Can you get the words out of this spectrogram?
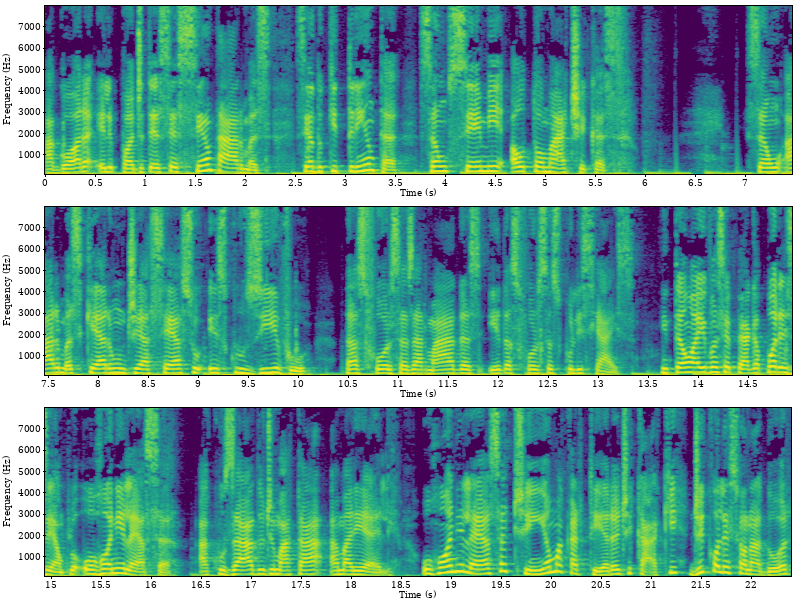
Agora ele pode ter 60 armas, sendo que 30 são semi-automáticas. São armas que eram de acesso exclusivo das Forças Armadas e das Forças Policiais. Então aí você pega, por exemplo, o Rony Lessa, acusado de matar a Marielle. O Rony Lessa tinha uma carteira de CAC, de colecionador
